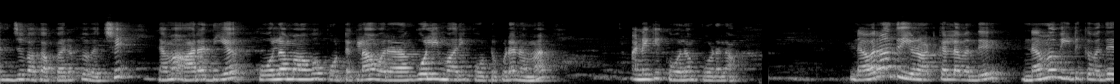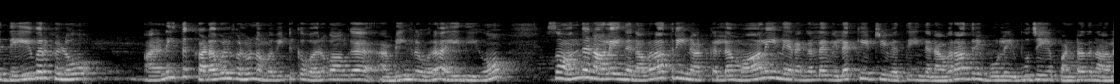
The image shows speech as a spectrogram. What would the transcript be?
அஞ்சு வகை பருப்பு வச்சு நம்ம ஆரத்தியை கோலமாகவும் போட்டுக்கலாம். ஒரு ரங்கோலி மாதிரி போட்டு கூட நம்ம அன்னைக்கு கோலம் போடலாம். நவராத்திரி நாட்களில் வந்து நம்ம வீட்டுக்கு வந்து தேவர்களும் அனைத்து கடவுள்களும் நம்ம வீட்டுக்கு வருவாங்க அப்படிங்கிற ஒரு ஐதீகம். ஸோ அந்த நாளை இந்த நவராத்திரி நாட்களில் மாலை நேரங்களில் விளக்கேற்றி வைத்து இந்த நவராத்திரி பூலை பூஜையை பண்ணுறதுனால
